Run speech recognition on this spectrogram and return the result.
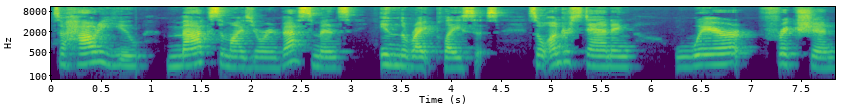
So how do you maximize your investments in the right places? So understanding where friction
